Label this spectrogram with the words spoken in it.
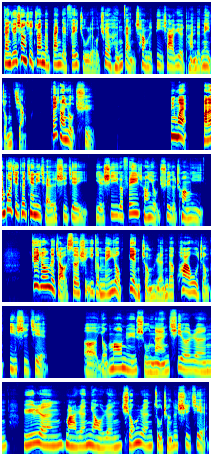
感觉像是专门颁给非主流却很敢唱的地下乐团的那种奖。非常有趣。另外，马兰波杰克建立起来的世界也是一个非常有趣的创意。剧中的角色是一个没有变种人的跨物种异世界，呃，有猫女、鼠男、企鹅人、鱼人、马人、鸟人、熊人组成的世界，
